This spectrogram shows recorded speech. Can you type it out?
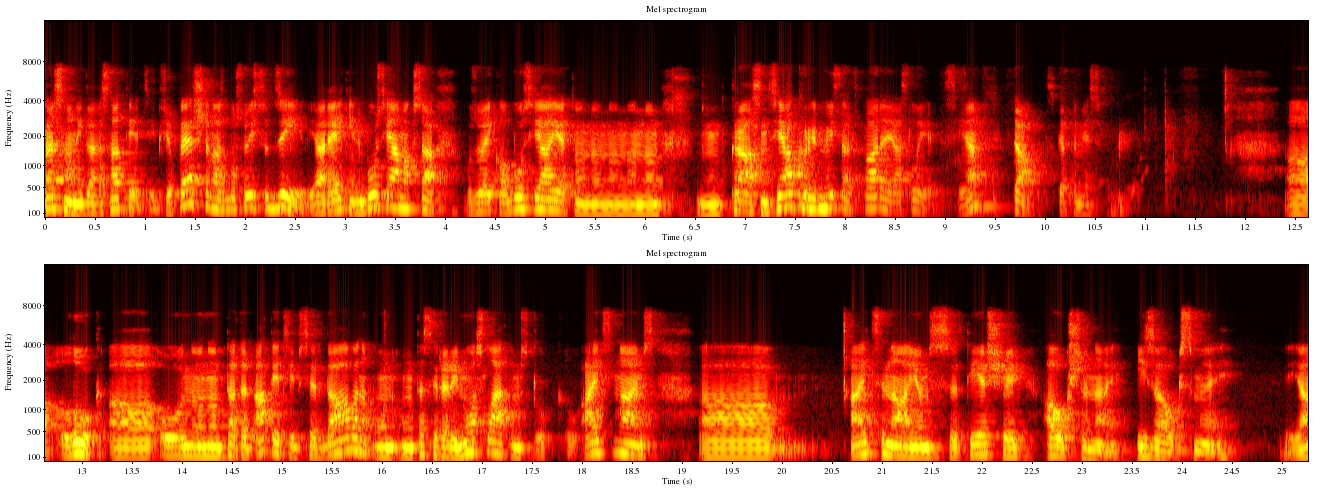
personīgās attiecības. Jo pēršanās būs visu dzīvi, ja rēķini būs jāmaksā, uz veikalu būs jāiet un, un, un, un, un krāsnes jākur un visādas pārējās lietas. Ja? Tā, skatāmies. Uh, lūk, uh, un, un, un tātad attiecības ir dāvana, un, un tas ir arī noslēpums, aicinājums, uh, aicinājums tieši augšanai, izaugsmēji. Ja?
